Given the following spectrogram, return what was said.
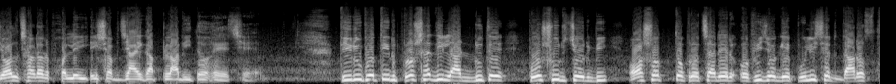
জল ছাড়ার ফলেই এইসব জায়গা প্লাবিত হয়েছে। তিরুপতির প্রসাদী লাড্ডুতে পশুর চর্বি, অসত্য প্রচারের অভিযোগে পুলিশের দ্বারস্থ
